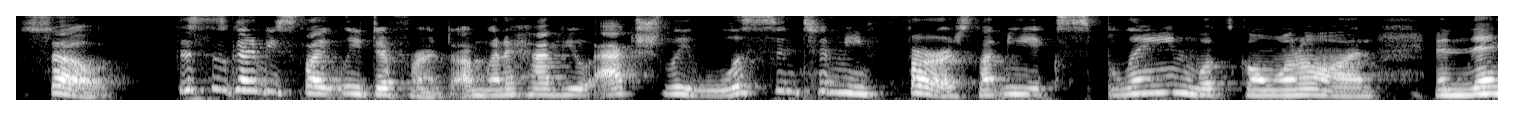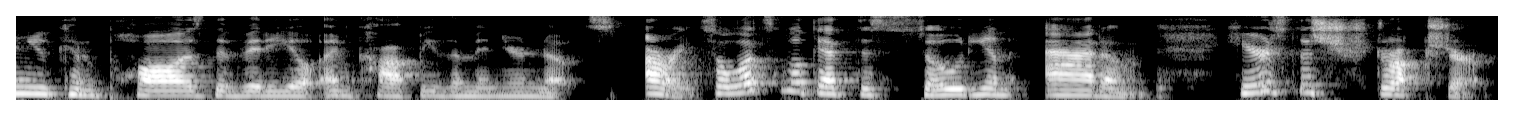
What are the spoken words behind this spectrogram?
So this is going to be slightly different. I'm going to have you actually listen to me first. Let me explain what's going on, and then you can pause the video and copy them in your notes. All right, so let's look at the sodium atom. Here's the structure.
